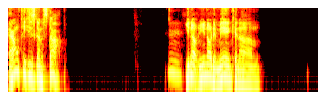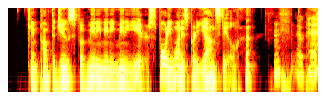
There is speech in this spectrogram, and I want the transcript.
I don't think he's gonna stop. Mm. You know, you know that men can um can pump the juice for many, many, many years. Forty one is pretty young still. Okay.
